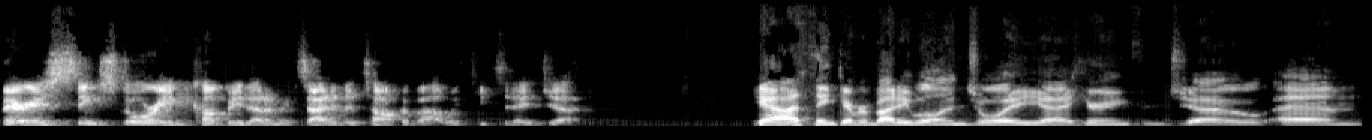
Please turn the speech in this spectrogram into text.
Very interesting story and company that I'm excited to talk about with you today, Jeff. Yeah, I think everybody will enjoy uh, hearing from Joe. Um,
